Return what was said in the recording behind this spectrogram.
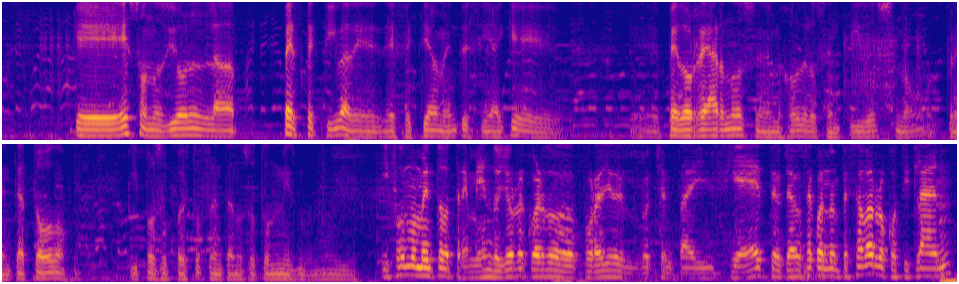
que eso nos dio la perspectiva de, de efectivamente sí hay que eh, pedorrearnos en el mejor de los sentidos, ¿no? Frente a todo y por supuesto frente a nosotros mismos, ¿no? Y Y fue un momento tremendo. Yo recuerdo por ahí del 87, o sea, o sea, cuando empezaba Rocotitlán,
